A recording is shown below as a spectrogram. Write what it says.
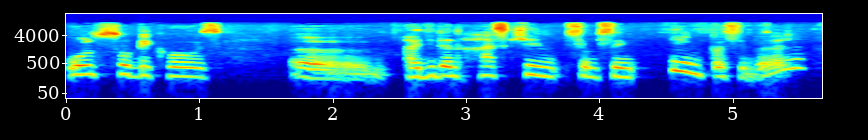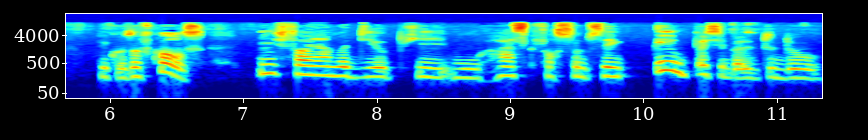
also because uh, I didn't ask him something impossible, because of course, if I am a DOP who asks for something impossible to do,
